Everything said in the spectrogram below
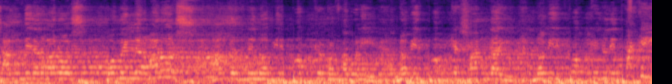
চান্দিনার মানুষ, কুমিল্লার মানুষ, আমরা যদি নবীর পক্ষে কথা বলি, নবীর পক্ষে সাংগাই নবীর পক্ষে যদি থাকি,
